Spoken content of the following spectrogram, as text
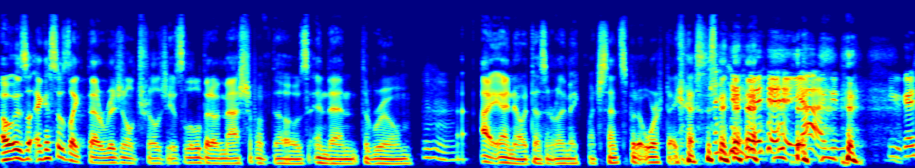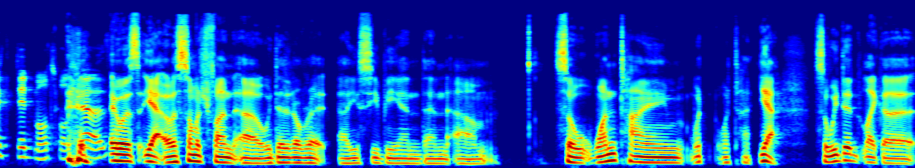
Oh, it was. I guess it was like the original trilogy. It was a little bit of a mashup of those, and then the room. Mhm. I, I know it doesn't really make much sense, but it worked. I guess. Yeah, I mean, You guys did multiple shows. it was yeah, it was so much fun. Uh, we did it over at uh, UCB, and then um, so one time, what what time? Yeah, so we did like a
